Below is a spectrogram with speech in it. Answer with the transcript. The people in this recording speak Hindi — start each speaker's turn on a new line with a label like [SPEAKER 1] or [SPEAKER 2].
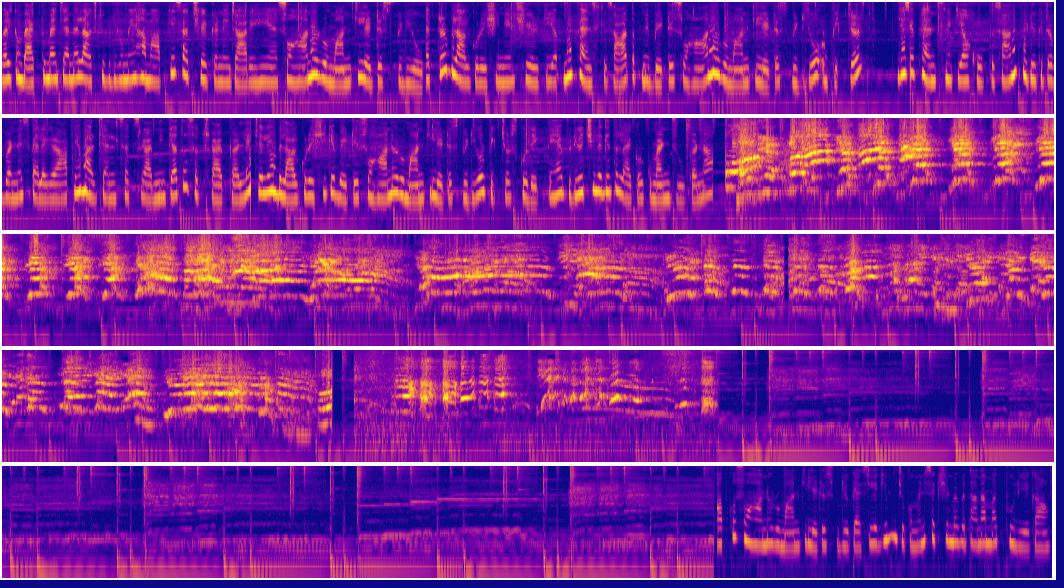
[SPEAKER 1] Welcome back to my channel आज की वीडियो में हम आपके साथ शेयर करने जा रहे हैं सुहान और रोमान की latest video actor Bilal Qureshi ने शेयर की अपने फैंस के साथ अपने बेटे सुहान और रोमान की लेटेस्ट वीडियो और पिक्चर्स जिसे फैंस ने किया खूब पसंद. वीडियो की तरफ़ बढ़ने से पहले अगर आपने हमारे चैनल सब्सक्राइब नहीं किया तो सब्सक्राइब कर लें. चलें बिलाल कुरेशी के बेटे सुहान और रोमान की लेटेस्ट वीडियो और पिक्चर्स को देखते हैं. वीडियो अच्छी लगे तो लाइक और कमेंट ज़रूर करना. आपको सुहानो रोमान की लेटेस्ट वीडियो कैसी लगी, मुझे कमेंट सेक्शन में बताना मत भूलिएगा।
